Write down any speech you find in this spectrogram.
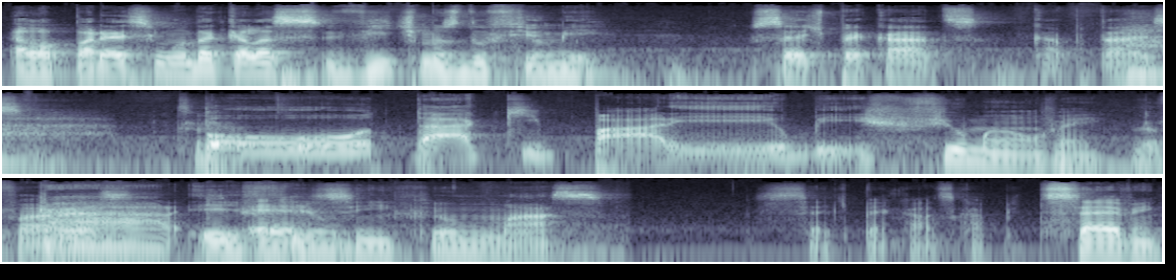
Ela parece uma daquelas vítimas do filme Os Sete Pecados Capitais. Ah, puta que pariu, bicho. Filmão, velho. Não parece? Cara, é, filme, sim. Massa. Sete pecados capitais. Seven.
